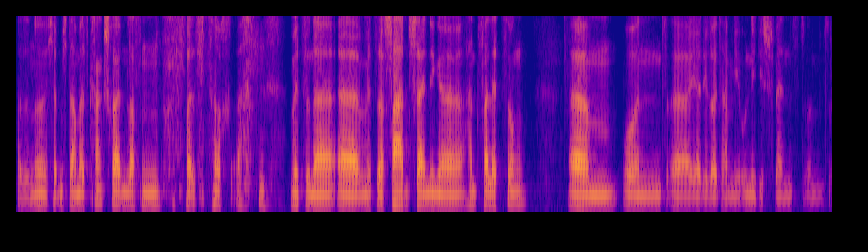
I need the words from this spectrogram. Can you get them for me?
also ne, ich habe mich damals krank schreiben lassen, das weiß ich noch, äh, mit so einer äh, mit so einer fadenscheinigen Handverletzung. Ähm, und ja, die Leute haben mir Uni geschwänzt und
